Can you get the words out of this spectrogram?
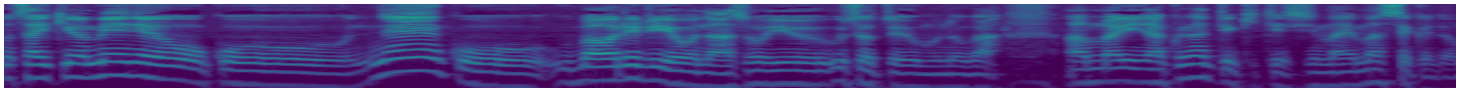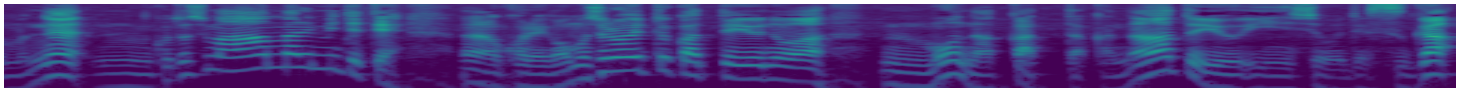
ん最近は命令をこうねこう奪われるようなそういう嘘というものがあんまりなくなってきてしまいましたけどもね、うん、今年もあんまり見てて、うん、これが面白いとかっていうのは、うん、もうなかったかなという印象ですが。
